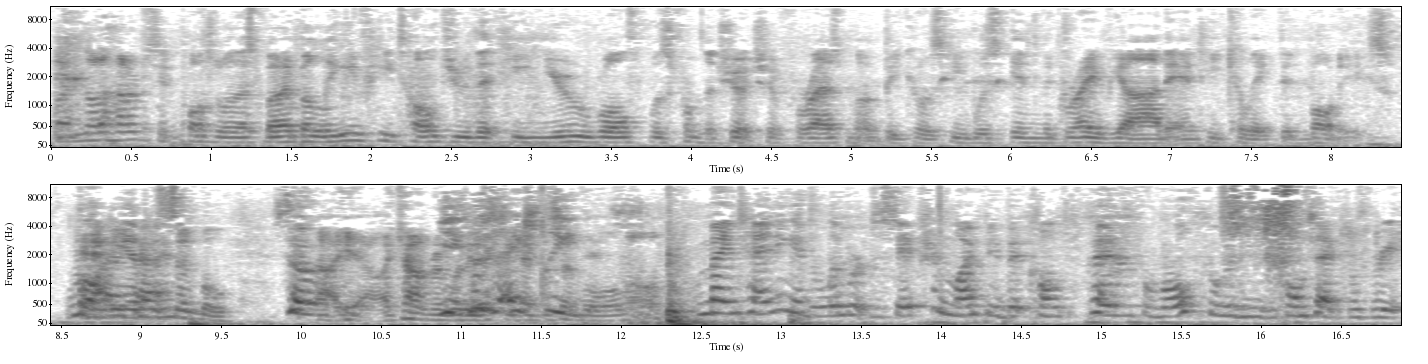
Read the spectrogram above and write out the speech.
I'm not 100% positive on this, but I believe he told you that he knew Rolth was from the Church of Pharasma because he was in the graveyard and he collected bodies. Right, and he had the symbol. So, Uh, yeah, I can't remember whether because the actually- symbol or not. maintaining a deliberate deception might be a bit complicated for Rolth, who isn't in contact with re-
